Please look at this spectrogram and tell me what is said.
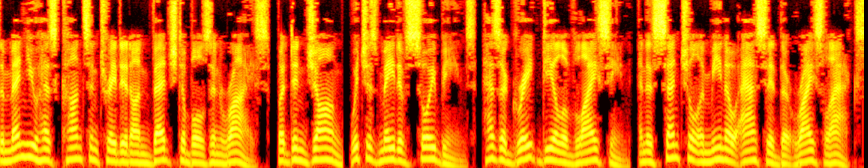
the menu has concentrated on vegetables and rice, but doenjang, which is made of soybeans, has a great deal of lysine, an essential amino acid that rice lacks.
